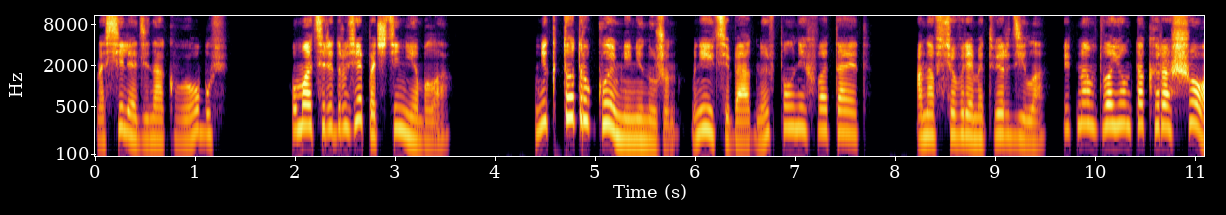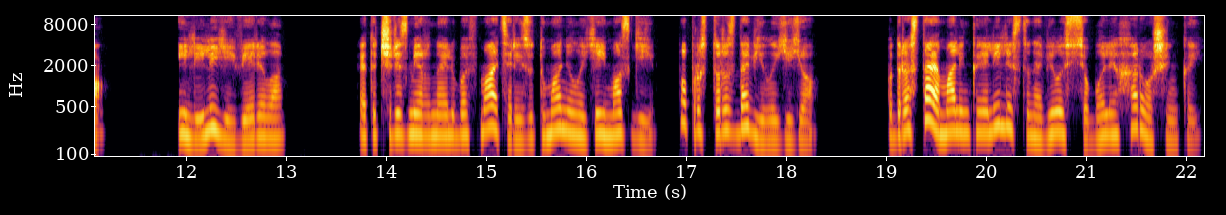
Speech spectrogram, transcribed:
носили одинаковую обувь. У матери друзей почти не было. «Никто другой мне не нужен, мне и тебя одной вполне хватает». Она все время твердила, ведь нам вдвоем так хорошо. И Лили ей верила. Эта чрезмерная любовь матери затуманила ей мозги, попросту раздавила ее. Подрастая, маленькая Лили становилась все более хорошенькой.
